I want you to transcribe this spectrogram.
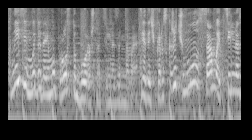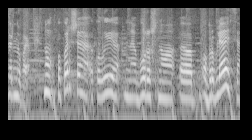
В книзі ми додаємо просто борошно цільнозернове. Світочка, розкажи, чому саме цільнозернове? Ну, по-перше, коли борошно е, обробляється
